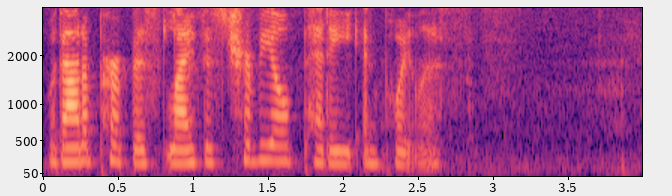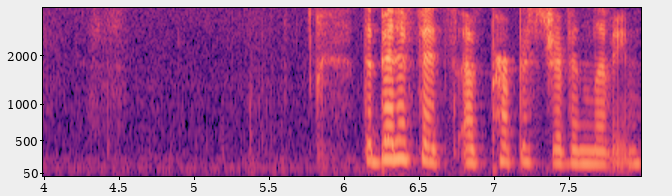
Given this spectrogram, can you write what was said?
Without a purpose, life is trivial, petty, and pointless. The benefits of purpose driven living.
